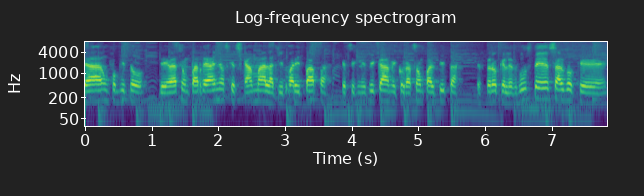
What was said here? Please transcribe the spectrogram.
ya un poquito de hace un par de años que se llama La Papa, que significa Mi corazón palpita. Espero que les guste, es algo que,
